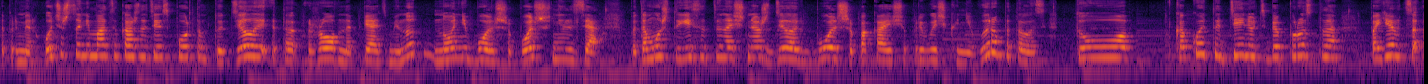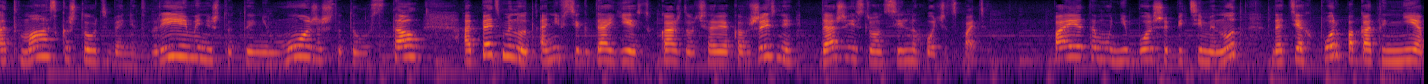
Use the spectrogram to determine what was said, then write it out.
Например, хочешь хочешь заниматься каждый день спортом, то делай это ровно 5 минут, но не больше, больше нельзя. Потому что если ты начнешь делать больше, пока еще привычка не выработалась, то какой-то день у тебя просто появится отмазка, что у тебя нет времени, что ты не можешь, что ты устал. А 5 минут, они всегда есть у каждого человека в жизни, даже если он сильно хочет спать. Поэтому не больше 5 минут до тех пор, пока ты не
